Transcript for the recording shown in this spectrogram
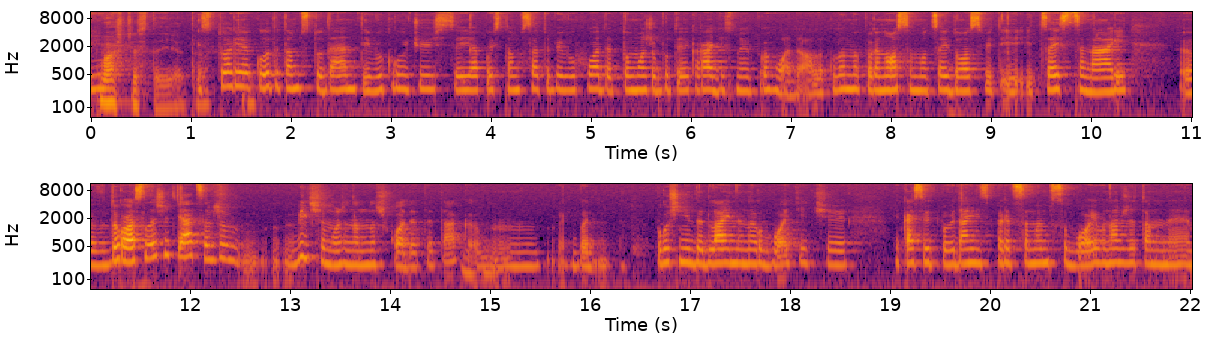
і важче стає. Так. історія, коли ти там студент і викручуєшся, якось там все тобі виходить, то може бути як радісною пригода. Але коли ми переносимо цей досвід і, і цей сценарій е, в доросле життя, це вже більше може нам нашкодити, так? М, Якби порушені дедлайни на роботі чи якась відповідальність перед самим собою, вона вже там не,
